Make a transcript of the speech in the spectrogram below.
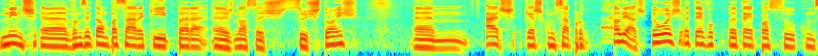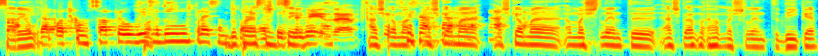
Meninos, uh, vamos então passar aqui para as nossas sugestões. Um, Aires, queres começar por. Aliás, eu hoje até, vou, até posso começar ah, eu. Já podes começar pelo livro do Preston. Do Preston, sim. Acho que é uma, acho que é uma, acho que é uma, é uma excelente, acho que é uma, é uma excelente dica.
